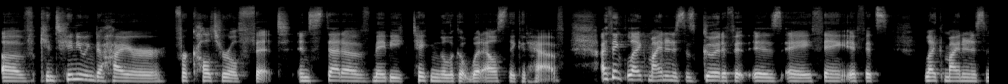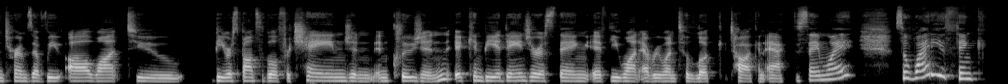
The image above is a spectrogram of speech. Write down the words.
of continuing to hire for cultural fit instead of maybe taking a look at what else they could have. I think like mindedness is good if it is a thing, if it's like mindedness in terms of we all want to be responsible for change and inclusion. It can be a dangerous thing if you want everyone to look, talk, and act the same way. So, why do you think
